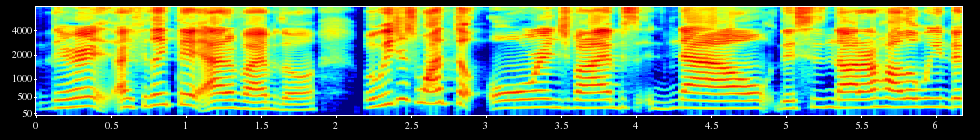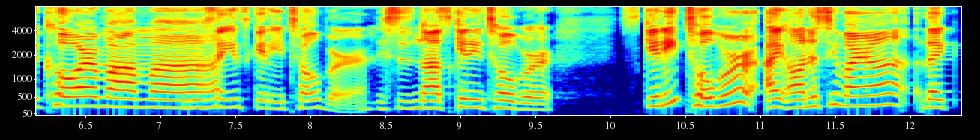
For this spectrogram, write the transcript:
They're I feel like they add a vibe though. But we just want the orange vibes now. This is not our Halloween decor, mama. I'm saying skinny tober. This is not Skinny Tober. Skinny Tober, I honestly, Myra, like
